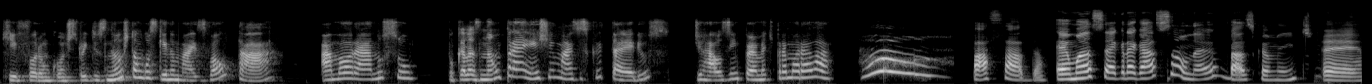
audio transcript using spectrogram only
que foram construídos não estão conseguindo mais voltar a morar no sul porque elas não preenchem mais os critérios de housing permit para morar lá. Passada. É uma segregação, né? Basicamente. É.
